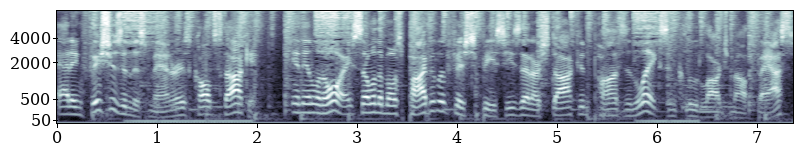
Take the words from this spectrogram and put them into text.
Adding fishes in this manner is called stocking. In Illinois, some of the most popular fish species that are stocked in ponds and lakes include largemouth bass,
